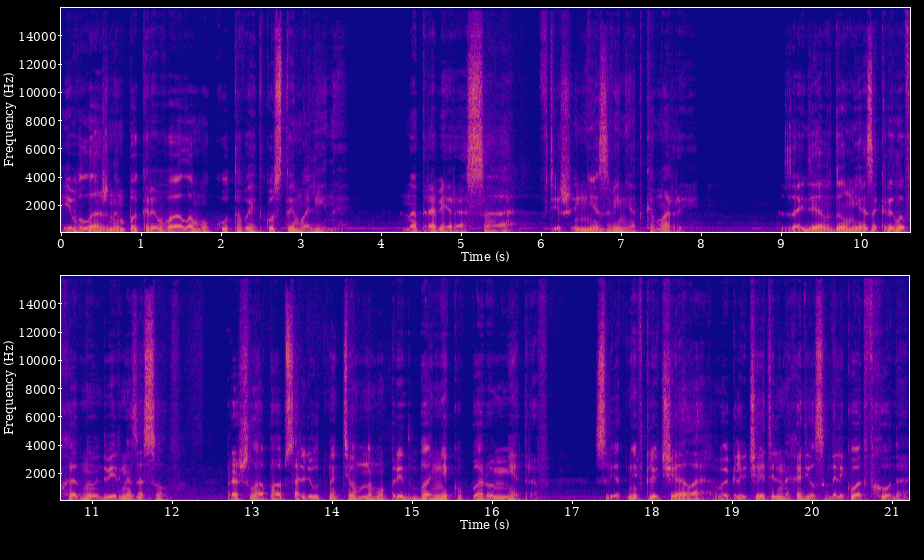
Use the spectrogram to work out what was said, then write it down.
и влажным покрывалом укутывает кусты малины. На траве роса, тишине звенят комары. Зайдя в дом, я закрыла входную дверь на засов. Прошла по абсолютно темному предбаннику пару метров. Свет не включала, выключатель находился далеко от входа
